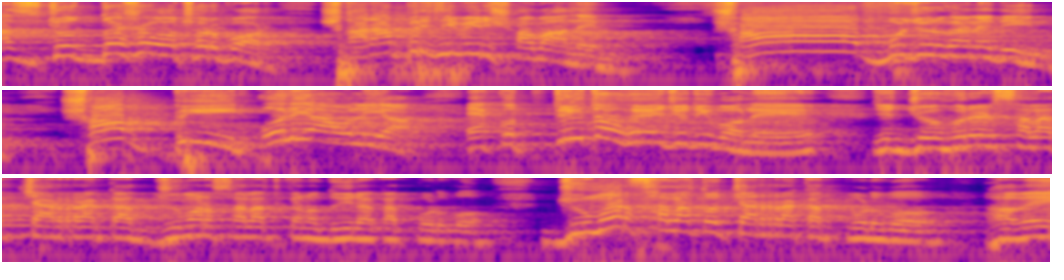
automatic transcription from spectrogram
আজ চোদ্দশো বছর পর সারা পৃথিবীর সব আলেম, সব বুজুর্গানে দিন, সব পীর অলিয়া অলিয়া একত্রিত হয়ে যদি বলে যে জোহরের সালাত চার রাকাত, জুমার সালাত কেন দুই রাকাত পড়ব? জুমার সালাতও চার রাকাত পড়ব। হবে?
